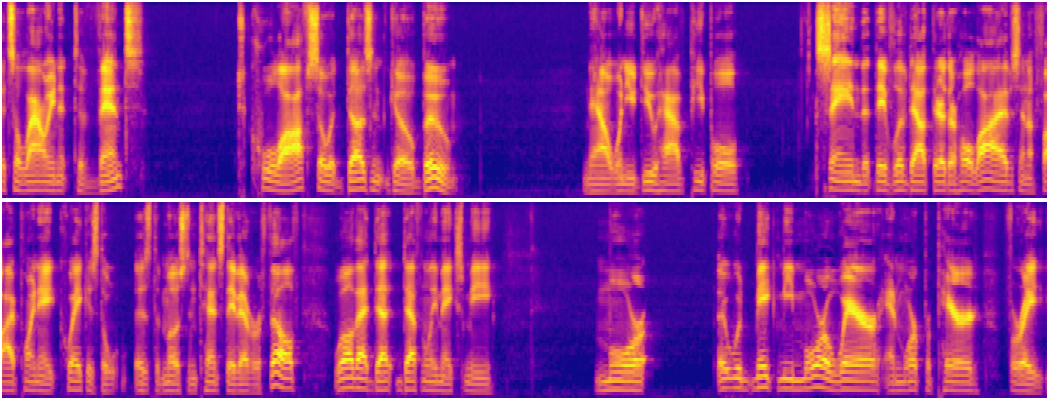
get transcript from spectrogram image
it's allowing it to vent, to cool off so it doesn't go boom. Now, when you do have people saying that they've lived out there their whole lives and a 5.8 quake is the is the most intense they've ever felt, well that de- definitely makes me more it would make me more aware and more prepared for a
